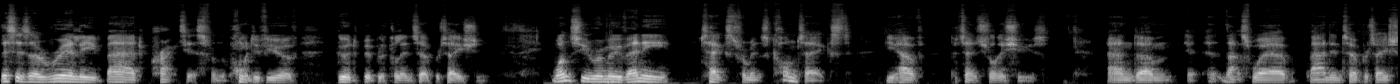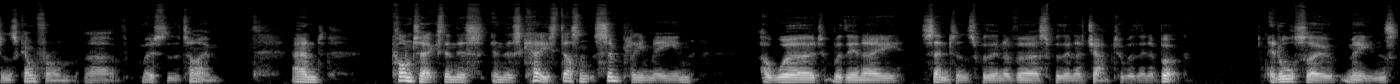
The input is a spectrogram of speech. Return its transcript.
this is a really bad practice from the point of view of good biblical interpretation. Once you remove any text from its context, you have potential issues and um, that's where bad interpretations come from uh, most of the time. And context in this in this case doesn't simply mean a word within a sentence, within a verse, within a chapter, within a book. It also means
